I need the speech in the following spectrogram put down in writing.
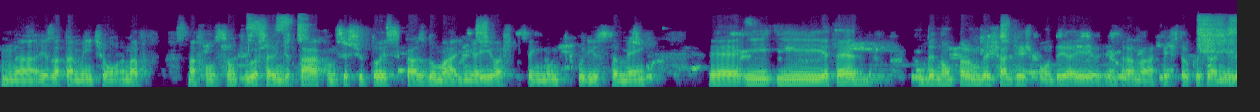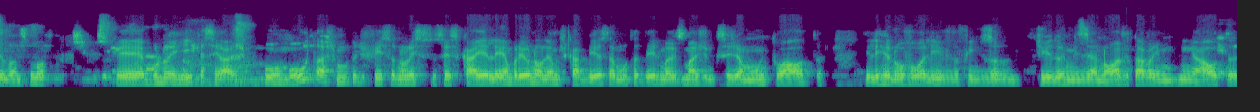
na, exatamente na, na função que gostariam de estar, como você citou esse caso do Marinho aí, eu acho que tem muito por isso também. É, e, e, até não para não deixar de responder aí, entrar na questão que o Jani levantou, é, Bruno Henrique, assim, acho, por multa acho muito difícil, não sei se Caê lembra, eu não lembro de cabeça a multa dele, mas imagino que seja muito alta, ele renovou ali no fim de 2019, estava em, em alta,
